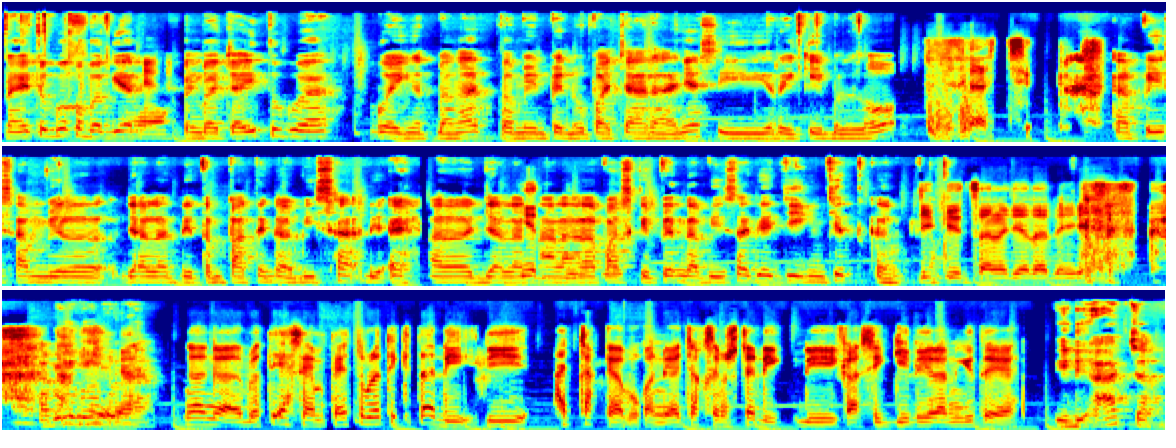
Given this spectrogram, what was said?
Nah itu gue kebagian yeah. baca itu gue gue inget banget pemimpin upacaranya si Ricky Belo tapi sambil jalan di tempatnya nggak bisa dia eh uh, jalan ala ala pas kipnya nggak bisa dia jinjit kan jinjit salah jalan deh tapi lu belum iya. nggak nggak. Berarti SMP itu berarti kita di di acak ya bukan diacak sih. Maksudnya di dikasih giliran gitu ya? Diajak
